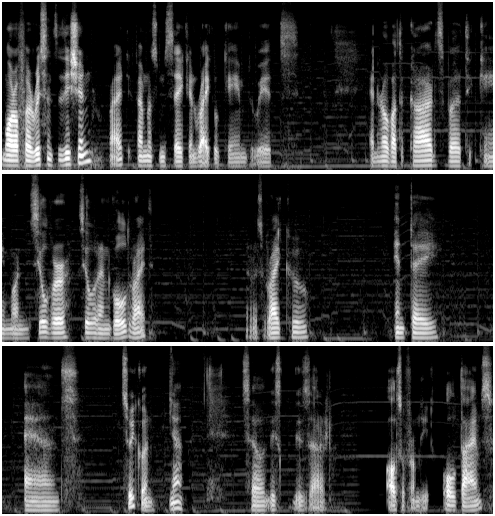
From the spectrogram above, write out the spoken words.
more of a recent addition, right? If I'm not mistaken, Raikou came with, I don't know about the cards, but it came on silver, silver and gold, right? There is Raikou, Entei, and Suicune. Yeah. So these these are also from the old times,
